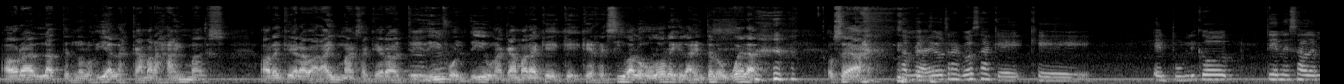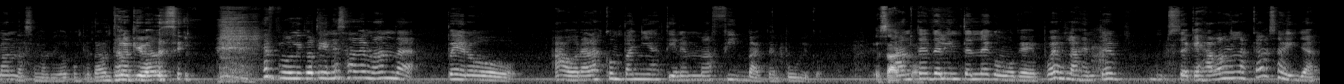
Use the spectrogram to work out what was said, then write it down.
Ahora la tecnología, las cámaras IMAX, ahora hay que grabar IMAX, hay que grabar 3D, Ujú. 4D, una cámara que, que, que reciba los olores y la gente los huela. O sea, También hay otra cosa que, que el público tiene esa demanda, se me olvidó completamente lo que iba a decir. El público tiene esa demanda, pero ahora las compañías tienen más feedback del público. exacto. Antes del internet como que pues la gente se quejaban en las casas y ya.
